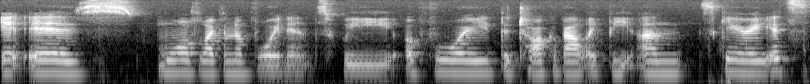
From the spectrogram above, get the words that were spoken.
it is more of like an avoidance we avoid the talk about like the unscary it's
